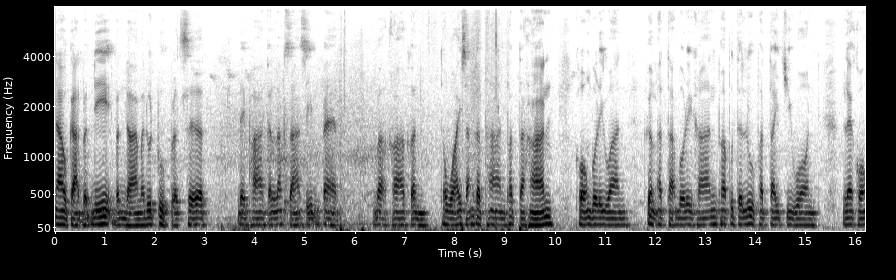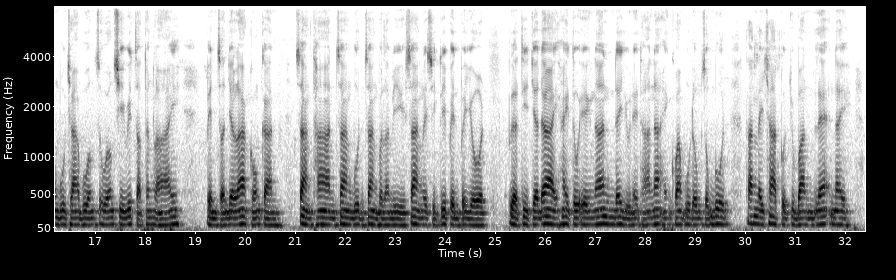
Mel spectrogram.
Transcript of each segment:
นาโอกาสบัดนี้บรรดามนุษย์ผู้ประเสริฐ ได้พากันรักษาศีลแปดบาคากันถวายสังฆทานพัตตาหารของบริวาร เครื่องอัฐบริขาร พระพุทธรูปพัตไตจีวร และของบูชาบวงสรวงชีวิตสัตว์ทั้งหลาย เป็นสัญลักษณ์ของการสร้างทานสร้างบุญสร้างบารมี สร้างในสิ่งที่เป็นประโยชน์ เพื่อที่จะได้ให้ตัวเองนั้นได้อยู่ในฐานะแห่งความอุดมสมบูรณ์ ทั้งในชาติปัจจุบันและใน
